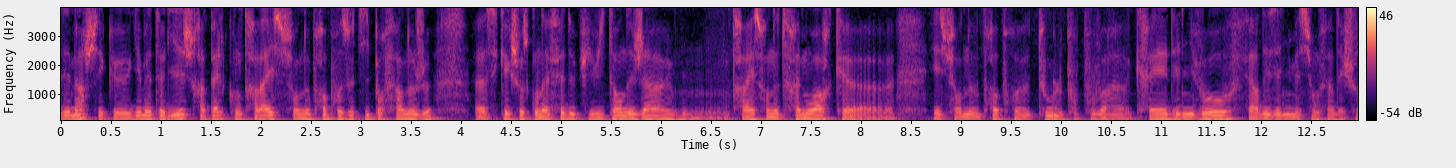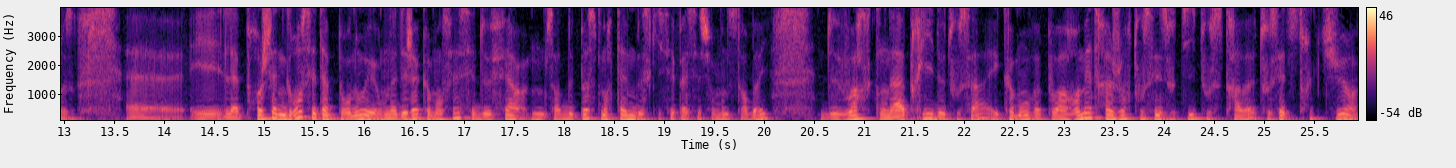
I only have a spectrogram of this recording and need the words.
démarche, c'est que Game Atelier, je rappelle qu'on travaille sur nos propres outils pour faire nos jeux. Euh, c'est quelque chose qu'on a fait depuis 8 ans déjà. On travaille sur notre framework euh, et sur nos propres tools pour pouvoir créer des niveaux, faire des animations, faire des choses. Et la prochaine grosse étape pour nous, et on a déjà commencé, c'est de faire une sorte de post-mortem de ce qui s'est passé sur Monster Boy, de voir ce qu'on a appris de tout ça et comment on va pouvoir remettre à jour tous ces outils, tout toute cette structure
